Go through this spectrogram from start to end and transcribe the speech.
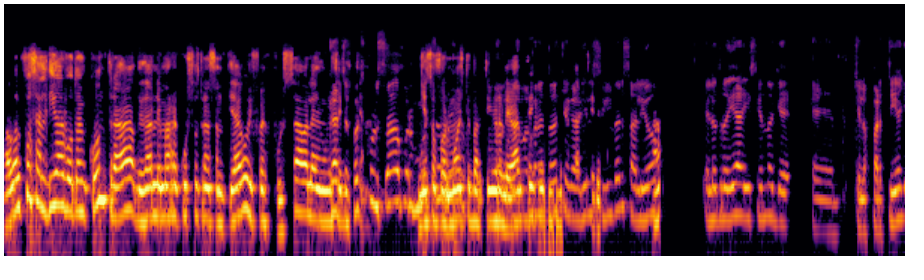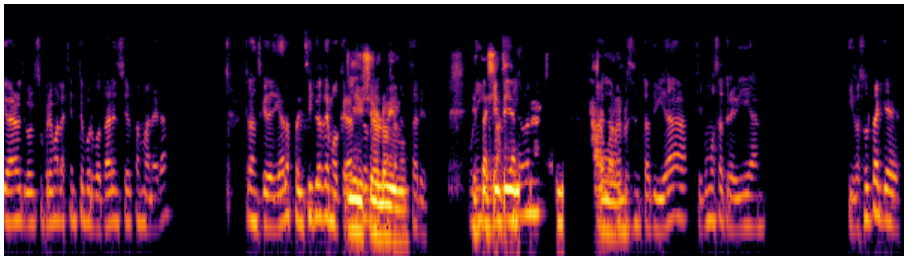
Adolfo Saldívar votó en contra de darle más recursos a Transantiago y fue expulsado a la democracia fue expulsado por Y eso formó este partido relevante. Lo mejor es que Gabriel Silver salió ¿Ah? el otro día diciendo que, eh, que los partidos llevaron al Tribunal Supremo a la gente por votar en ciertas maneras transgredía los principios democráticos y lo mismo. Esta gente ya a la representatividad, que cómo se atrevían. Y resulta que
